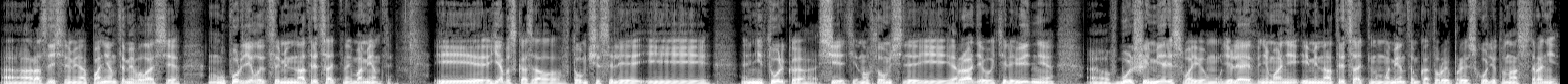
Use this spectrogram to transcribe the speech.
различными оппонентами власти, упор делается именно на отрицательные моменты. И я бы сказал, в том числе и не только сети, но в том числе и радио, и телевидение э, в большей мере своем уделяет внимание именно отрицательным моментам, которые происходят у нас в стране.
